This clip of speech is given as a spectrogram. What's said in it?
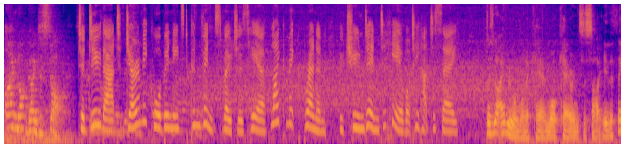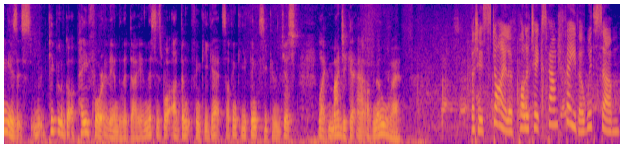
I'm not going to stop. To do that, Jeremy Corbyn needs to convince voters here, like Mick Brennan, who tuned in to hear what he had to say. Does not everyone want to care, more care in society? The thing is, it's people have got to pay for it at the end of the day, and this is what I don't think he gets. I think he thinks he can just like magic it out of nowhere. But his style of politics found favour with some.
